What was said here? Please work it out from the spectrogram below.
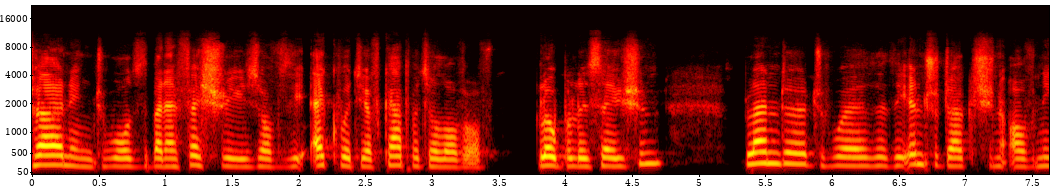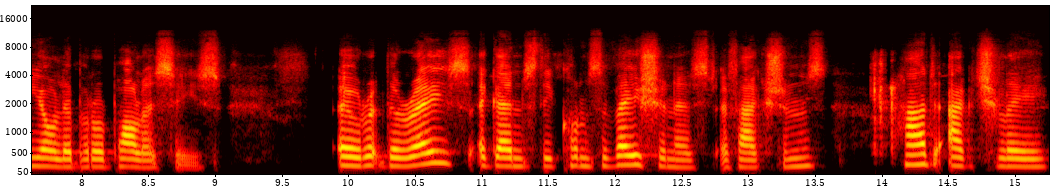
turning towards the beneficiaries of the equity of capital of, of globalization, blended with the introduction of neoliberal policies the race against the conservationist factions had actually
